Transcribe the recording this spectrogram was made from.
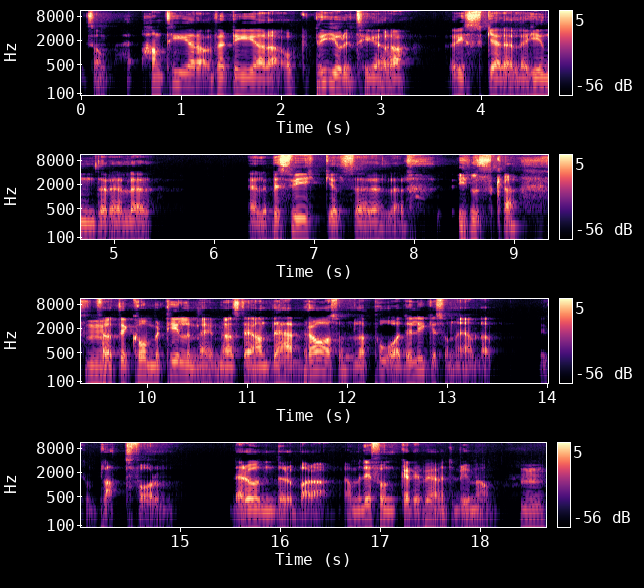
liksom, hantera, värdera och prioritera risker eller hinder eller, eller besvikelser eller ilska. För att det kommer till mig. Medan det, det här bra som rullar på, det ligger som en jävla liksom, plattform där under och bara, ja men det funkar, det behöver jag inte bry mig om. Mm.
